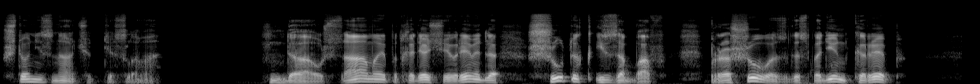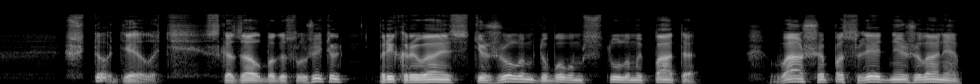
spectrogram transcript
что не значат те слова? Да уж, самое подходящее время для шуток и забав. Прошу вас, господин Крэп, «Что делать?» — сказал богослужитель, прикрываясь тяжелым дубовым стулом и пата. «Ваше последнее желание.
